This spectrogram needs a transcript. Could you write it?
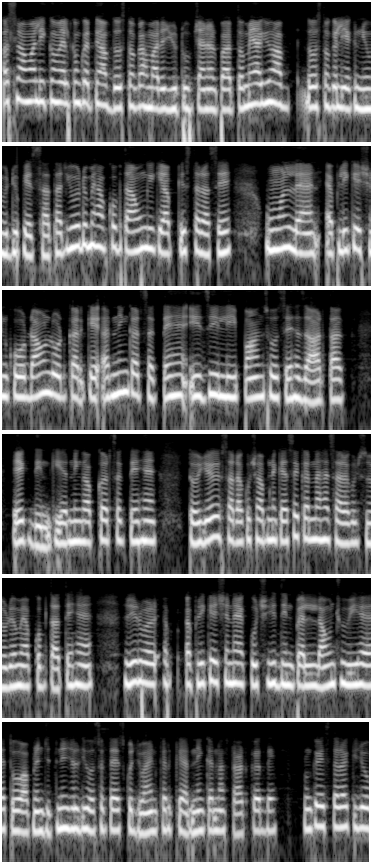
अस्सलाम वालेकुम वेलकम करते हैं आप दोस्तों का हमारे यूट्यूब चैनल पर। तो मैं आ गई हूँ आप दोस्तों के लिए एक न्यू वीडियो के साथ। आज वीडियो में आपको बताऊँगी कि आप किस तरह से ऑनलाइन एप्लीकेशन को डाउनलोड करके अर्निंग कर सकते हैं। इजीली 500 से हज़ार तक एक दिन की अर्निंग आप कर सकते हैं। तो ये सारा कुछ आपने कैसे करना है, सारा कुछ वीडियो में आपको बताते हैं। रियल एप्लीकेशन है, कुछ ही दिन पहले लॉन्च हुई है तो आपने जितनी जल्दी हो सकता है इसको ज्वाइन करके अर्निंग करना स्टार्ट कर दें। क्योंकि इस तरह की जो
